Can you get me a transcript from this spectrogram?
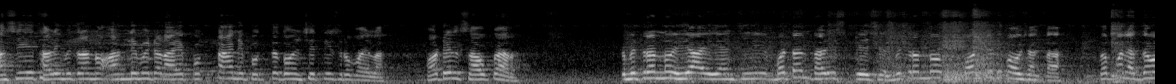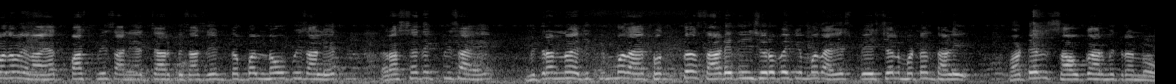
अशी थाळी मित्रांनो अनलिमिटेड आहे फक्त आणि फक्त दोनशे तीस रुपयाला. हॉटेल सावकार तर मित्रांनो ही आहे यांची मटन थाळी स्पेशल मित्रांनो क्वांटिटी पाहू शकता. तब्बल ह्यात जवळजवळ आहे ना यात पाच पीस आणि यात चार पीस असे तब्बल नऊ पीस आलेत. रस्त्यात एक पीस आहे. मित्रांनो याची किंमत आहे फक्त साडेतीनशे रुपये किंमत आहे. स्पेशल मटन थाळी. हॉटेल सावकार मित्रांनो.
